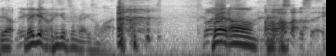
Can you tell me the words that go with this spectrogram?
yeah. They get he gets some wrecks a lot. but um, Oh, I was about to say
